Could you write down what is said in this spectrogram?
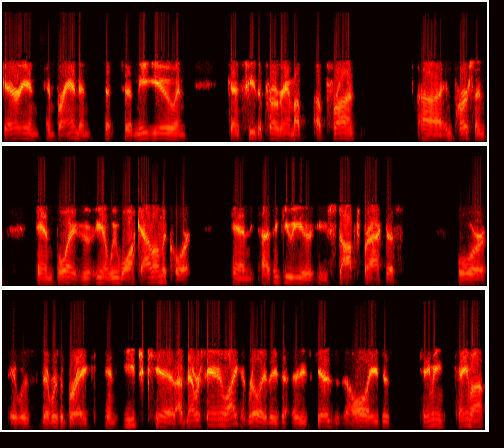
Gary and, and Brandon to, to meet you and kind of see the program up up front uh, in person. And boy, you know, we walk out on the court, and I think you either you stopped practice or it was there was a break, and each kid I've never seen anything like it. Really, these these kids, all ages, came in, came up,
